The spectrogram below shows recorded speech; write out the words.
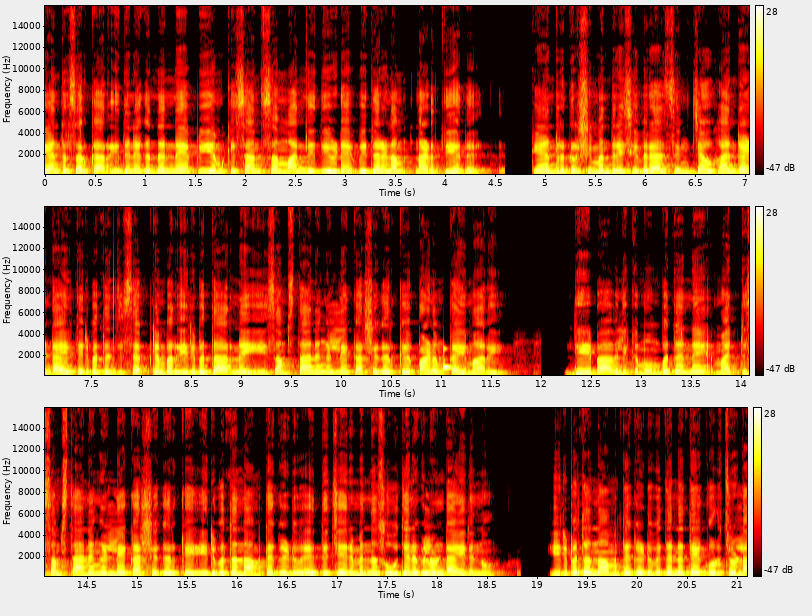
കേന്ദ്ര സർക്കാർ ഇതിനകം തന്നെ പി എം കിസാൻ സമ്മാൻ നിധിയുടെ വിതരണം നടത്തിയത്. കേന്ദ്ര കൃഷിമന്ത്രി ശിവരാജ് സിംഗ് ചൗഹാൻ രണ്ടായിരത്തി ഇരുപത്തഞ്ച് സെപ്റ്റംബർ ഇരുപത്തി ആറിന് ഈ സംസ്ഥാനങ്ങളിലെ കർഷകർക്ക് പണം കൈമാറി. ദീപാവലിക്ക് മുമ്പ് തന്നെ മറ്റ് സംസ്ഥാനങ്ങളിലെ കർഷകർക്ക് ഇരുപത്തൊന്നാമത്തെ ഗഡു എത്തിച്ചേരുമെന്ന സൂചനകളുണ്ടായിരുന്നു. ഇരുപത്തൊന്നാമത്തെ ഗഡു വിതരണത്തെക്കുറിച്ചുള്ള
